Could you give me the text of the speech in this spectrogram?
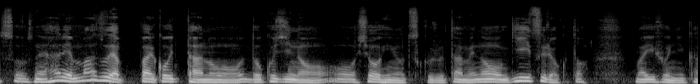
そうですね。やはりまずやっぱりこういったあの独自の商品を作るための技術力と。まあ、いうふうに考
